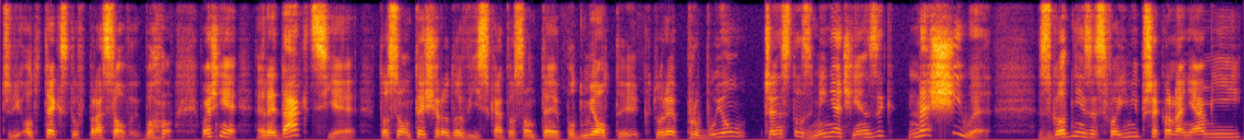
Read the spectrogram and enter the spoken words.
czyli od tekstów prasowych, bo właśnie redakcje to są te środowiska, to są te podmioty, które próbują często zmieniać język na siłę, zgodnie ze swoimi przekonaniami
